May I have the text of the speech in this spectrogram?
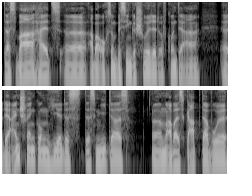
Das war halt äh, aber auch so ein bisschen geschuldet aufgrund der, äh, der Einschränkungen hier des, des Mieters. Ähm, aber es gab da wohl,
